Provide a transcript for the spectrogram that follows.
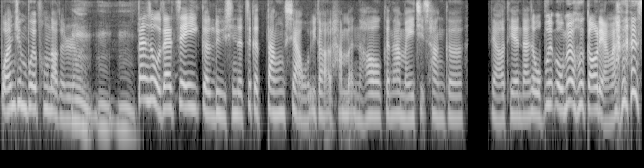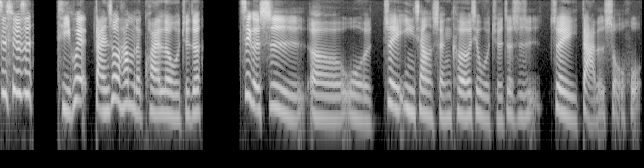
完全不会碰到的人。嗯嗯嗯。但是我在这一个旅行的这个当下，我遇到了他们，然后跟他们一起唱歌聊天。但是我不我没有喝高粱啊，但是就是。体会感受他们的快乐，我觉得这个是呃我最印象深刻，而且我觉得这是最大的收获。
